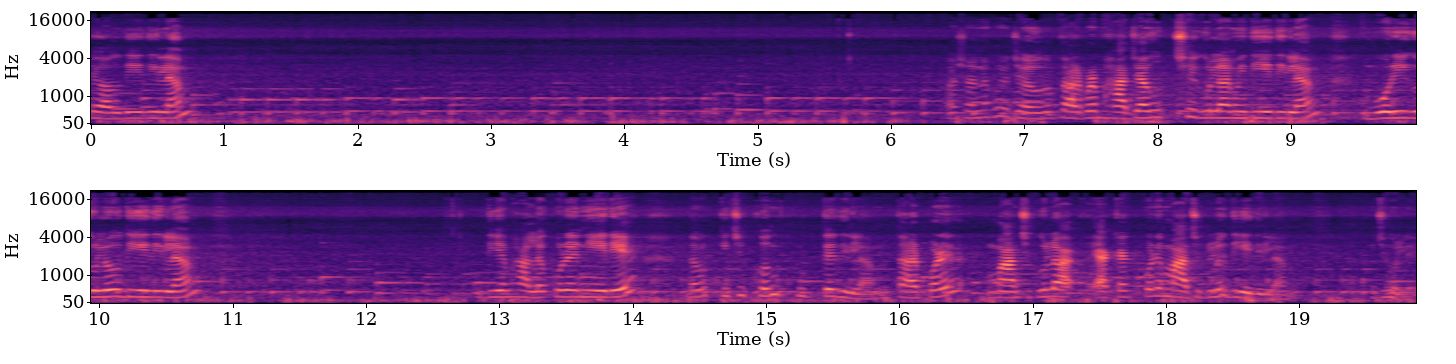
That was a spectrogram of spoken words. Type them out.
জল দিয়ে দিলাম। কষানো করে জল, তারপর ভাজা উচ্ছেগুলো আমি দিয়ে দিলাম, বড়িগুলোও দিয়ে দিলাম। দিয়ে ভালো করে নেড়ে তারপর কিছুক্ষণ ফুটতে দিলাম। তারপরে মাছগুলো, এক এক করে মাছগুলো দিয়ে দিলাম ঝোলে।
